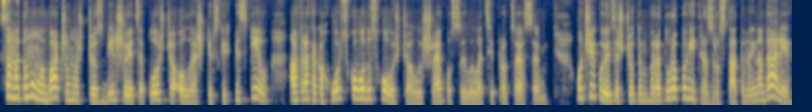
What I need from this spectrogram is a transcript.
Саме тому ми бачимо, що збільшується площа Олешківських пісків, а втрата Каховського водосховища лише посилила ці процеси. Очікується, що температура повітря зростатиме й надалі.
